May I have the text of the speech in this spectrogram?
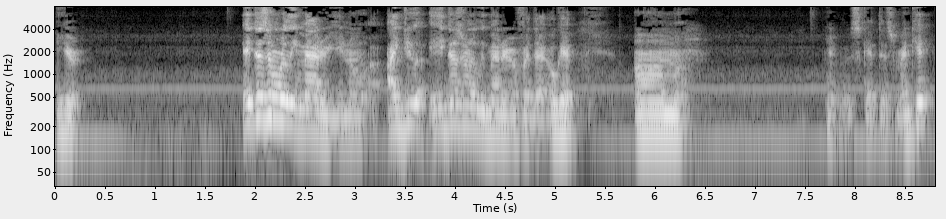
here. It doesn't really matter, you know. I do. It doesn't really matter if I die. Okay, um, here, let's get this medkit.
